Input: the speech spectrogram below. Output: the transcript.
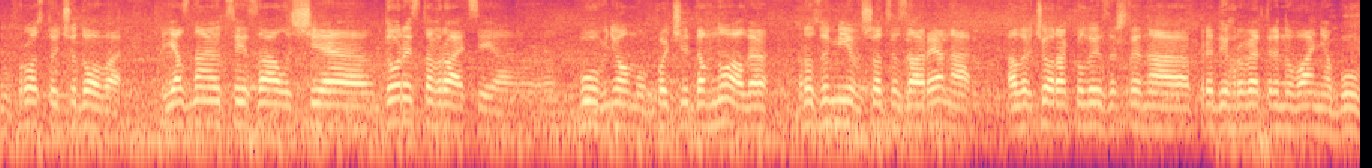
Ну, просто чудово. Я знаю цей зал ще до реставрації. Був в ньому, хоч і давно, але розумів, що це за арена. Але вчора, коли зайшли на предігрове тренування, був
